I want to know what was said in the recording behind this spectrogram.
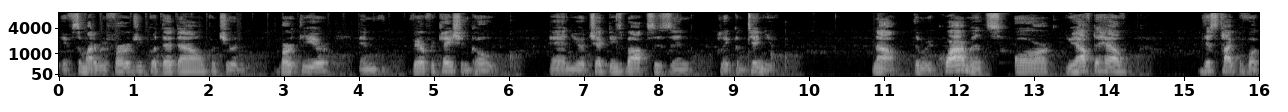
If somebody referred you, put that down, put your birth year and verification code. And you'll check these boxes and click continue. Now, the requirements are you have to have this type of a,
